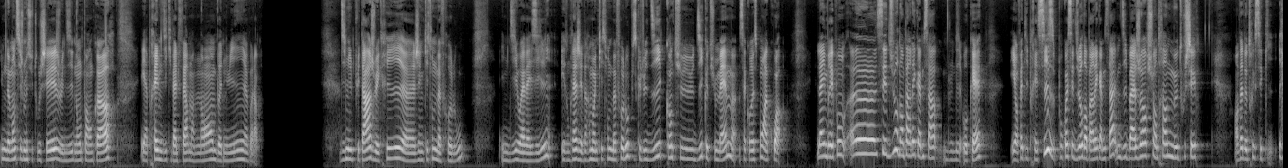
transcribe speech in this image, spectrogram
Il me demande si je me suis touchée. Je lui dis, non, pas encore. Et après, il me dit qu'il va le faire maintenant, bonne nuit, euh, voilà. Dix minutes plus tard, je lui écris, euh, j'ai une question de meuf relou. Il me dit, ouais, vas-y. Et donc là, j'ai vraiment une question de meuf relou, puisque je lui dis, quand tu dis que tu m'aimes, ça correspond à quoi? Là, il me répond, euh, c'est dur d'en parler comme ça. Je lui dis, ok. Et en fait, il précise pourquoi c'est dur d'en parler comme ça. Il me dit, bah, genre, je suis en train de me toucher. En fait, le truc, c'est qu'il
